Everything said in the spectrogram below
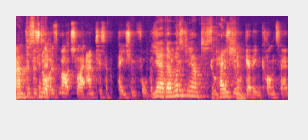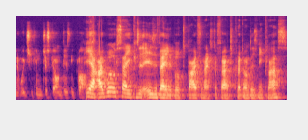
And just there's not it, as much like anticipation for the yeah, there wasn't the anticipation. You're still getting content which you can just go on Disney Plus. Yeah, I will say because it is available to buy for an extra thirty quid on Disney Plus.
